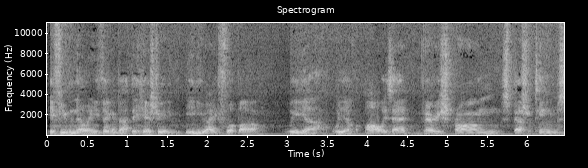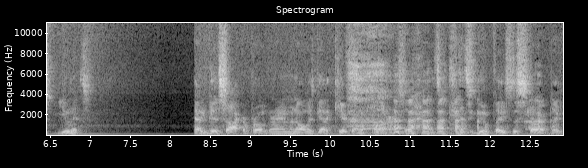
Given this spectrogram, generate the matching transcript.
If you know anything about the history of E.D. White football, we uh, we have always had very strong special teams units. Had a good soccer program and always got a kicker and a punter. So that's a, that's a good place to start. But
